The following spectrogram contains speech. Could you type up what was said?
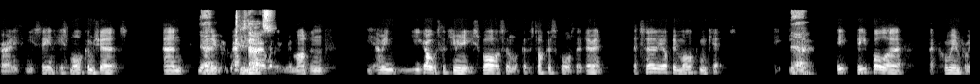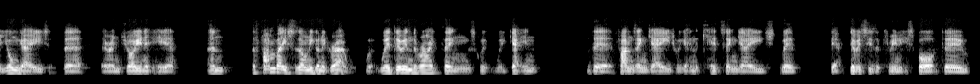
or anything you're seeing. It's Morecambe shirts, and yeah, whether it be retro, whether it be modern. I mean, you go to the community sports and look at the soccer schools they're doing. They're turning up in Morecambe kits. Yeah. people are, are coming from a young age. They're they're enjoying it here, and the fan base is only going to grow. We're, we're doing the right things. We're, we're getting the fans engaged. We're getting the kids engaged with the activities that community sport do,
